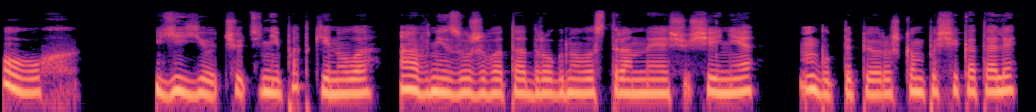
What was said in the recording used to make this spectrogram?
Ох. Ее чуть не подкинуло, а внизу живота дрогнуло странное ощущение, будто перышком пощекотали.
